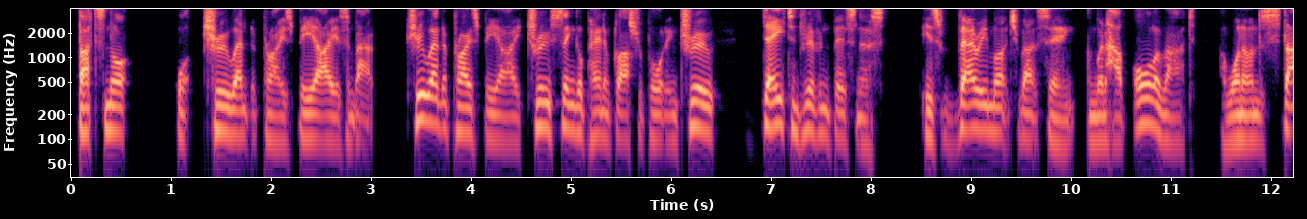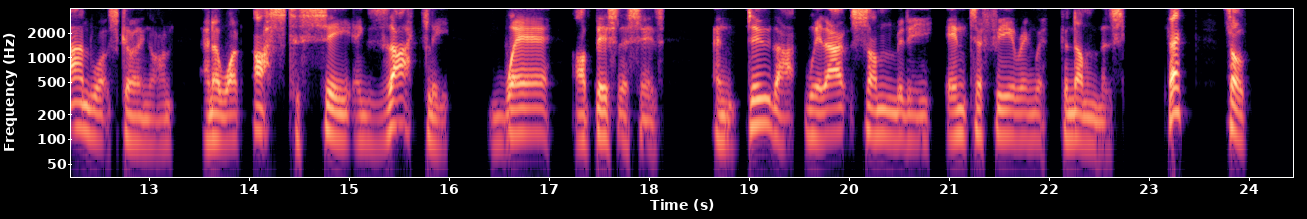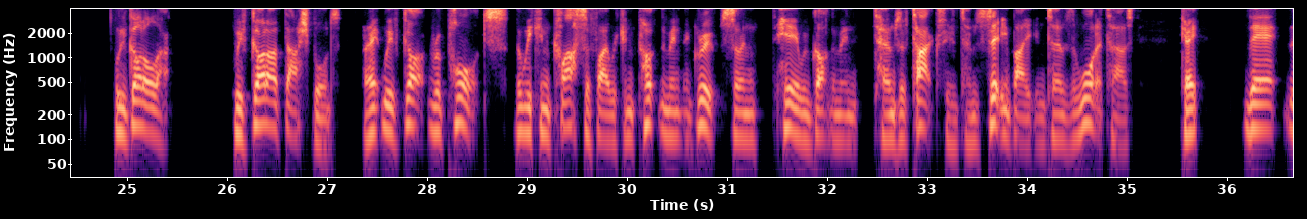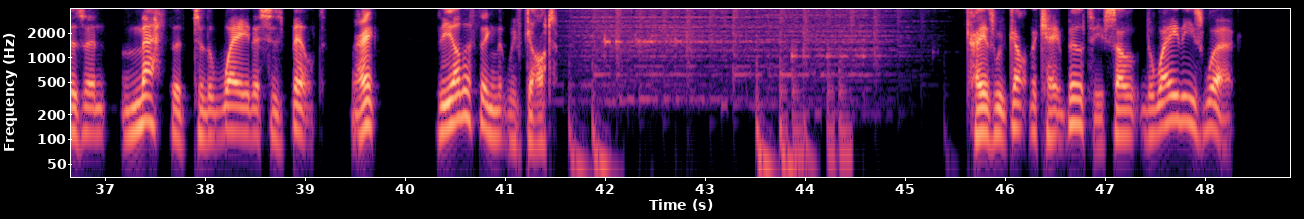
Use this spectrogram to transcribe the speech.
That's not what true enterprise BI is about. True enterprise BI, true single pane of glass reporting, true data driven business is very much about saying, I'm going to have all of that I want to understand what's going on and I want us to see exactly where our business is and do that without somebody interfering with the numbers. Okay. So we've got all that. We've got our dashboards, right? We've got reports that we can classify. We can put them into groups. So in here, we've got them in terms of taxis, in terms of city bike, in terms of water towers. Okay. There, there's a method to the way this is built, right? The other thing that we've got okay, is we've got the capability. So the way these work,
